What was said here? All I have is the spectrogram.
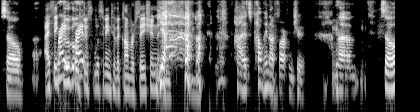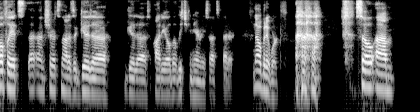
so I think Right- Google's right- just listening to the conversation. and- yeah. it's probably not far from truth. Um so hopefully it's uh, i'm sure it's not as a good uh good uh audio but at least you can hear me so that's better. No, but it works. so um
